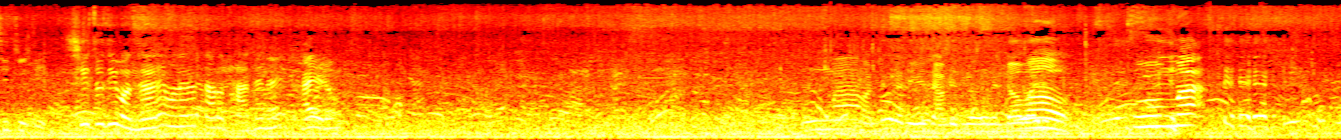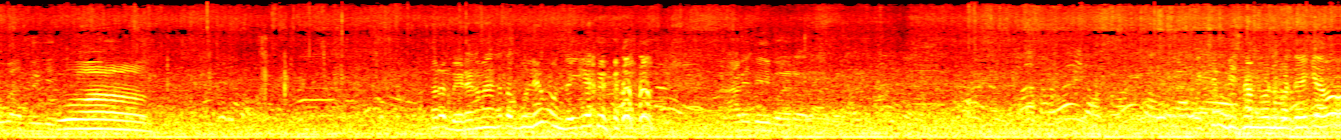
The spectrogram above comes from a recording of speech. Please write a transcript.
सिचुची सिचुदी भन्छ अरे मलाई चाहिँ तारो थाहा छैन है। खाइहेरौँ उमा तर भेडाको मासु त गुलियो पो हुन्छ क्या आडे त्यही भएर होला। एकछिन विश्राम गर्नुपर्छ है क्या हो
